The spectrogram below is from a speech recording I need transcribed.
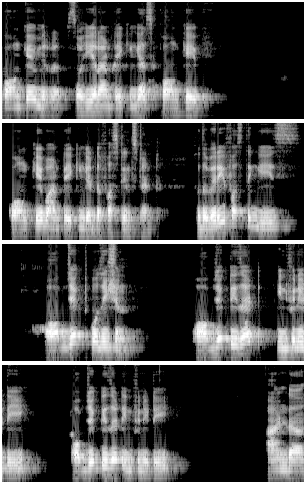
concave mirror. So here i'm taking as concave. Concave i'm taking at the first instant. So the very first thing is object position. Object is at infinity. Object is at infinity and uh,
